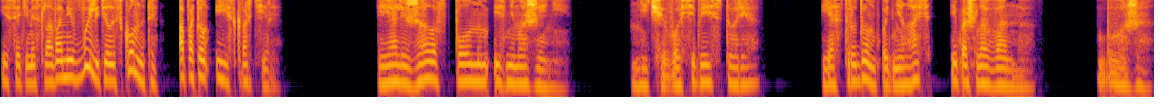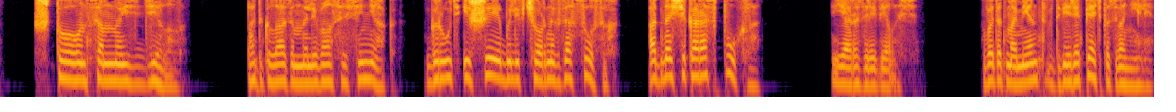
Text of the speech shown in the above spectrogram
И с этими словами вылетел из комнаты, а потом и из квартиры. Я лежала в полном изнеможении. Ничего себе история. Я с трудом поднялась и пошла в ванную. Боже, что он со мной сделал? Под глазом наливался синяк, грудь и шея были в черных засосах, одна щека распухла. Я разревелась. В этот момент в дверь опять позвонили.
